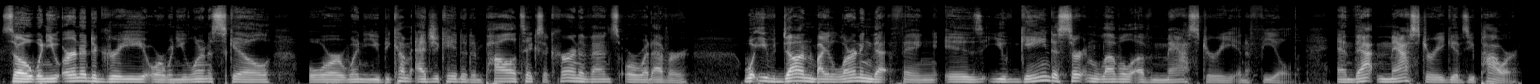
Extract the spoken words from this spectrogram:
So, when you earn a degree, or when you learn a skill, or when you become educated in politics or current events or whatever, what you've done by learning that thing is you've gained a certain level of mastery in a field. And that mastery gives you power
